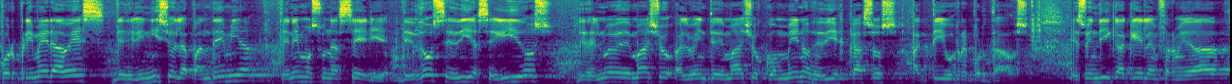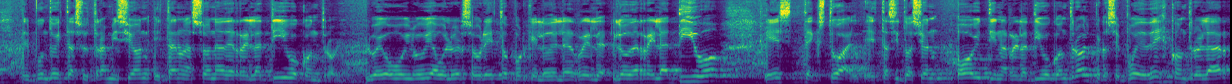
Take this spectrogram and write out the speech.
Por primera vez, desde el inicio de la pandemia, tenemos una serie de 12 días seguidos, desde el 9 de mayo al 20 de mayo, con menos de 10 casos activos reportados. Eso indica que la enfermedad, desde el punto de vista de su transmisión, está en una zona de relativo control. Luego voy a volver sobre esto porque lo de, lo de relativo es textual. Esta situación hoy tiene relativo control, pero se puede descontrolar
